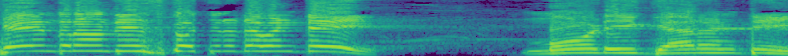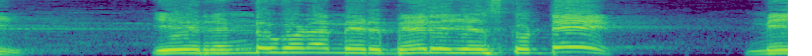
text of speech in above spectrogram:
కేంద్రం తీసుకొచ్చినటువంటి మోడీ గ్యారంటీ. ఈ రెండు కూడా మీరు బేరీ చేసుకుంటే మీ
